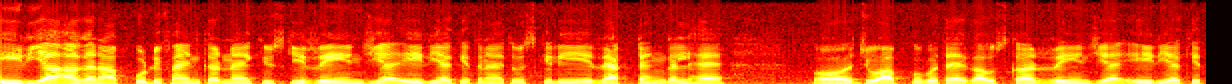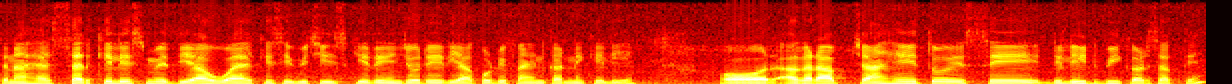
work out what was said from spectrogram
एरिया अगर आपको डिफ़ाइन करना है कि उसकी रेंज या एरिया कितना है तो उसके लिए रेक्टेंगल है। जो आपको बताएगा, उसका रेंज या एरिया कितना है सर्किल इसमें दिया हुआ है किसी भी चीज़ की रेंज और एरिया को डिफ़ाइन करने के लिए। और अगर आप चाहें तो इसे डिलीट भी कर सकते हैं।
